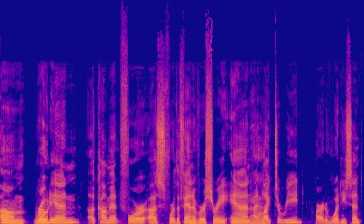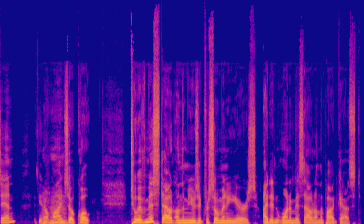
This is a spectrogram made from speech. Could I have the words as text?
um, wrote in a comment for us for the anniversary, and Yeah. I'd like to read part of what he sent in, if you don't mind. Mhm. So, quote. To have missed out on the music for so many years, I didn't want to miss out on the podcast.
